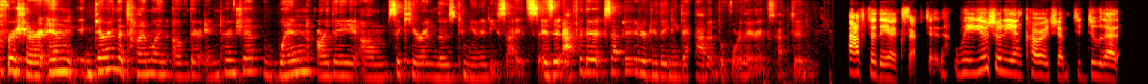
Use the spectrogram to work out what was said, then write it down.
For sure. And during the timeline of their internship, when are they um, securing those community sites? Is it after they're accepted or do they need to have it before they're accepted? After they're accepted. We usually encourage them to do that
